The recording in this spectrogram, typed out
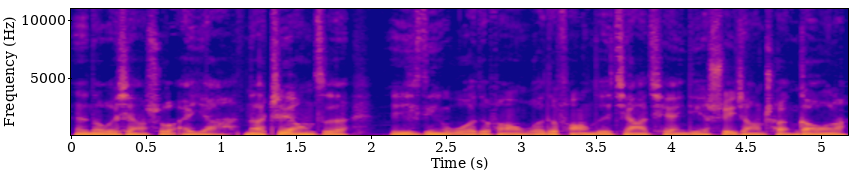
那我想说，哎呀，那这样子一定我的房我的房子价钱一定水涨船高了。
